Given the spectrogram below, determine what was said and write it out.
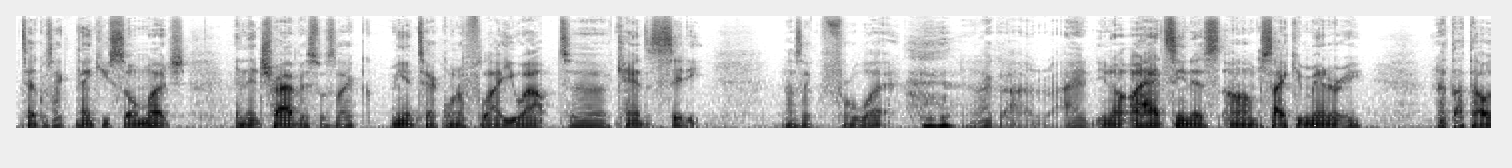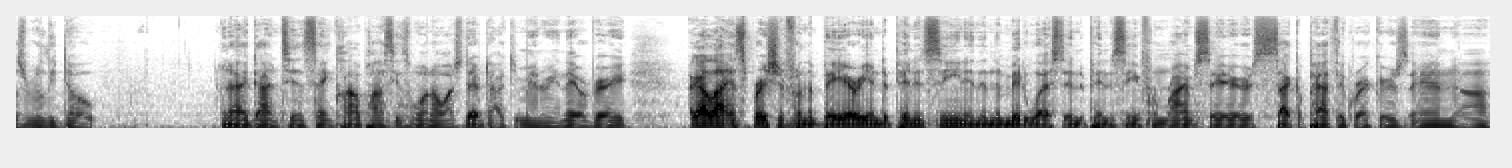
Tech was like, thank you so much. And then Travis was like, me and Tech want to fly you out to Kansas City. And I was like, for what? Like, I, I, you know, I had seen this um, psychomentary, and I thought that was really dope. and I got into Insane Clown Posse as one. I watched their documentary, and they were very. I got a lot of inspiration from the Bay Area independent scene, and then the Midwest independent scene from Rhymesayers, Psychopathic Records, and uh,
